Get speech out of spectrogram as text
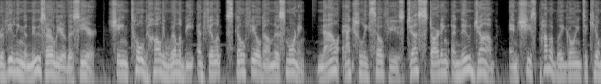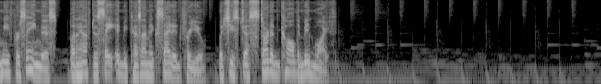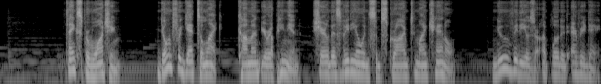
Revealing the news earlier this year, Shane told Holly Willoughby and Philip Schofield on This Morning, now actually Sophie's just starting a new job, and she's probably going to kill me for saying this, but I have to say it because I'm excited for you, but she's just started Call the Midwife. Thanks for watching. Don't forget to like, comment your opinion, share this video and subscribe to my channel. New videos are uploaded every day.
